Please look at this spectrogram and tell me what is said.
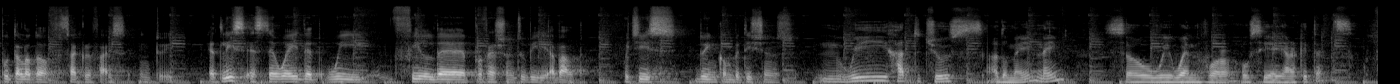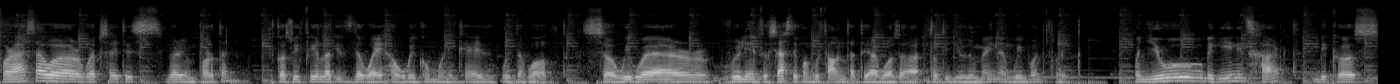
put a lot of sacrifice into it. At least it's the way that we feel the profession to be about, which is doing competitions. Mm, we had to choose a domain name, so we went for OCA Architects. For us, our website is very important because we feel that it's the way how we communicate with the world. So we were really enthusiastic when we found that there was a .eu domain and we went for it. When you begin, it's hard because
